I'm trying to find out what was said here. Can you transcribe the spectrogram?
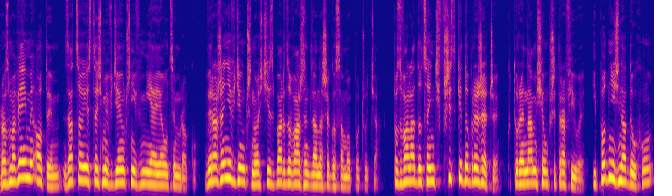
Rozmawiajmy o tym, za co jesteśmy wdzięczni w mijającym roku. Wyrażenie wdzięczności jest bardzo ważne dla naszego samopoczucia. Pozwala docenić wszystkie dobre rzeczy, które nam się przytrafiły i podnieść na duchu,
